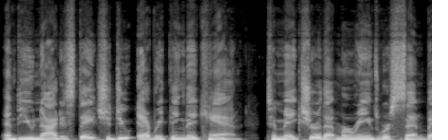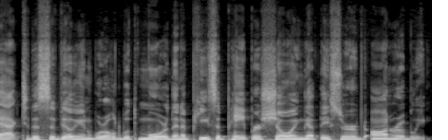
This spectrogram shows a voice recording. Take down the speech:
and the United States should do everything they can to make sure that Marines were sent back to the civilian world with more than a piece of paper showing that they served honorably.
